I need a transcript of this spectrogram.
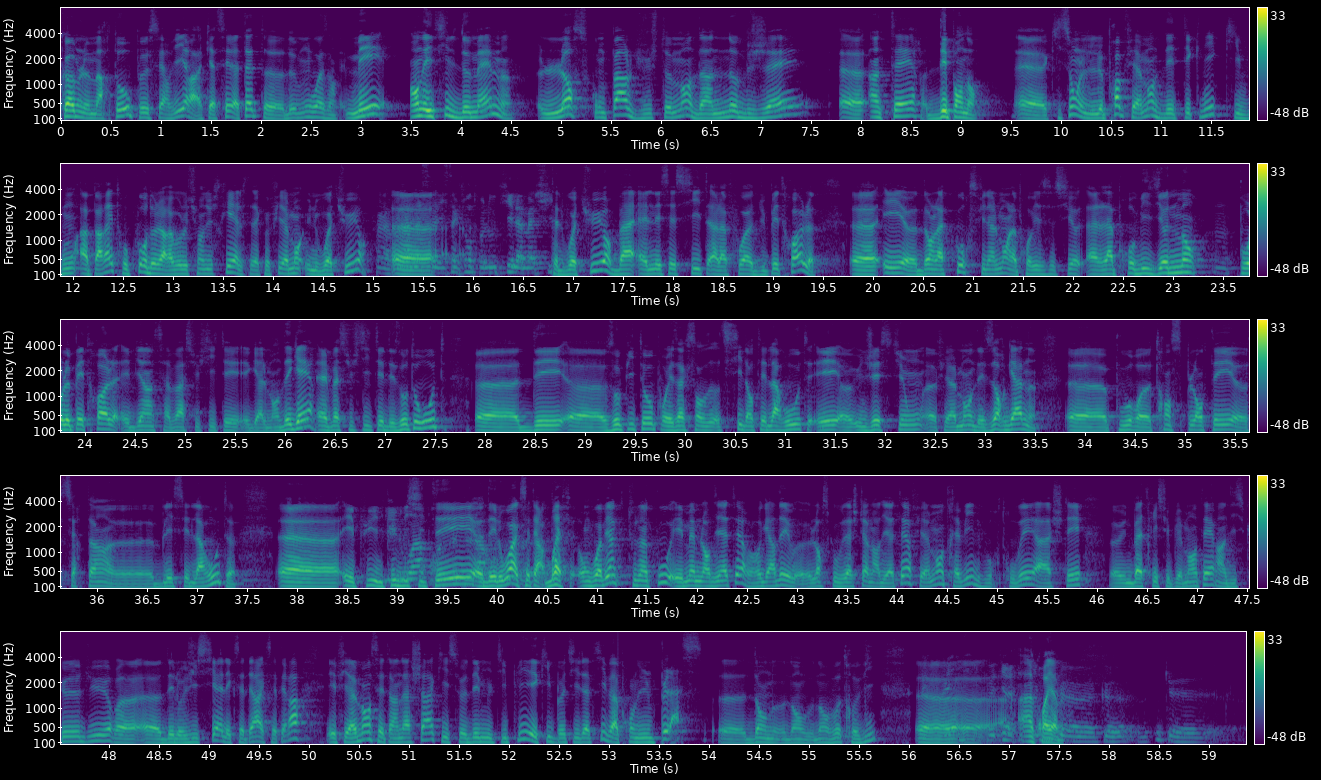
comme le marteau peut servir à casser la tête de mon voisin. Mais en est-il de même lorsqu'on parle justement d'un objet euh, interdépendant. Euh, qui sont le propre finalement des techniques qui vont apparaître au cours de la révolution industrielle. C'est-à-dire que finalement une voiture, euh, la distinction entre l'outil et la machine. Cette voiture, bah, elle nécessite à la fois du pétrole et dans la course finalement à l'approvisionnement pour le pétrole, eh bien, ça va susciter également des guerres. Elle va susciter des autoroutes, euh, des euh, hôpitaux pour les accidentés de la route et euh, une gestion finalement des organes pour transplanter certains blessés de la route. Euh, et puis une publicité, euh, des lois, etc. Bref, on voit bien que tout d'un coup, et même l'ordinateur, regardez, euh, lorsque vous achetez un ordinateur, finalement, très vite, vous vous retrouvez à acheter une batterie supplémentaire, un disque dur, des logiciels, etc., etc. Et finalement, c'est un achat qui se démultiplie et qui petit à petit va prendre une place dans, dans, votre vie incroyable. Que, que,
